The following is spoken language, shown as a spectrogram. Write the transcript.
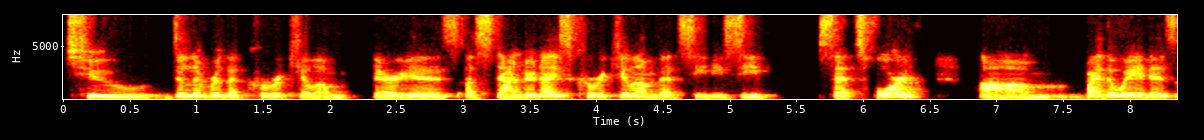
to deliver the curriculum. There is a standardized curriculum that CDC sets forth. Um, by the way, it is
